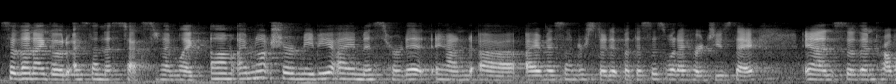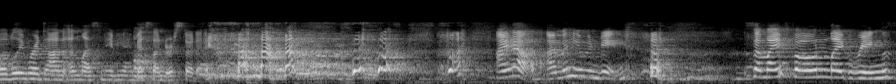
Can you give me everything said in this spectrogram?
so then I go to, I send this text and I'm like, um, I'm not sure, maybe I misheard it and uh, I misunderstood it, but this is what I heard you say. And so then probably we're done unless maybe I misunderstood it. I know, I'm a human being. so my phone like rings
